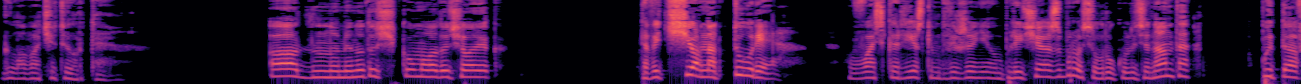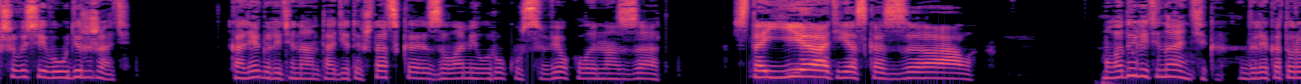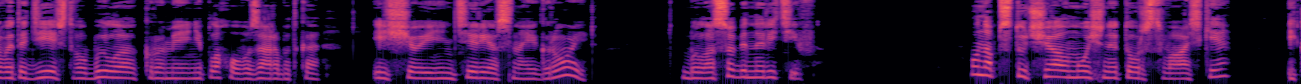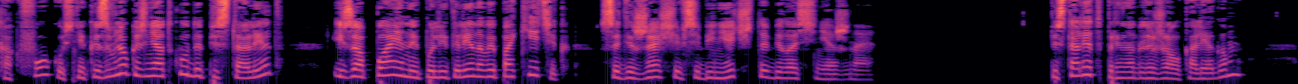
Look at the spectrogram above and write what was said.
Глава четвертая. «Одну минуточку, молодой человек». «Да вы че в натуре?» Васька резким движением плеча сбросил руку лейтенанта, пытавшегося его удержать. Коллега лейтенанта, одетый в штатское, заломил руку свеклой назад. «Стоять, я сказал!» Молодой лейтенантик, для которого это действо было, кроме неплохого заработка, — еще и интересной игрой, был особенно ретив. Он обстучал мощный торс Васьки и, как фокусник, извлек из ниоткуда пистолет и запаянный полиэтиленовый пакетик, содержащий в себе нечто белоснежное. Пистолет принадлежал коллегам,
